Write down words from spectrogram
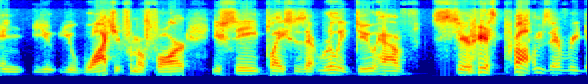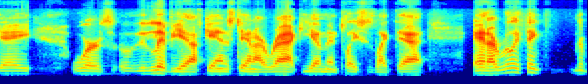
and you you watch it from afar you see places that really do have serious problems every day where it's libya afghanistan iraq yemen places like that. And i really think the,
